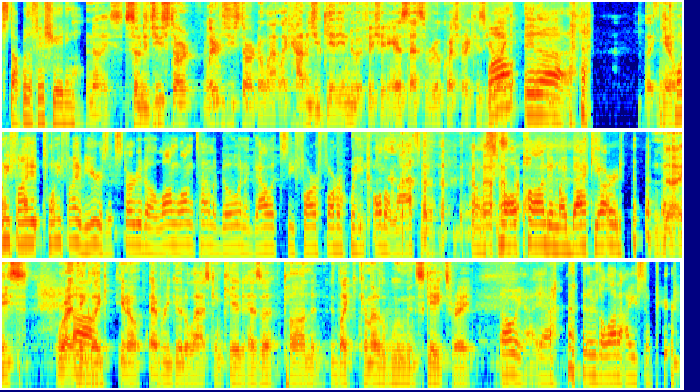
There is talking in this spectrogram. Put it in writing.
stuck with officiating. nice. So did you start where did you start in Alaska? Like how did you get into officiating? I guess that's the real question, right? Because you're well, like, it uh, you know 25, 25 years. It started a long, long time ago in a galaxy far, far away called Alaska on a small pond in my backyard. Nice. Where I think Um, like, you know, every good Alaskan kid has a pond and like come out of the womb and skates, right? Oh yeah, yeah. There's a lot of ice up here.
